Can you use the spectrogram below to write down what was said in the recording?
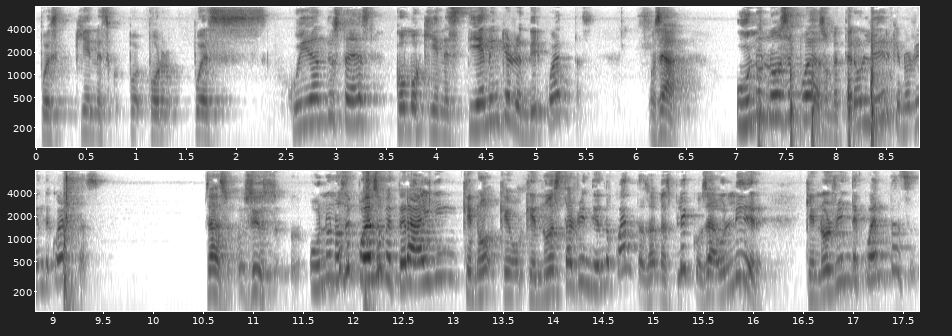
pues quienes, por, por- pues cuidan de ustedes como quienes tienen que rendir cuentas. O sea, uno no se puede someter a un líder que no rinde cuentas. O sea, uno no se puede someter a alguien que no, que, que no está rindiendo cuentas. O sea, me explico. O sea, un líder que no rinde cuentas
